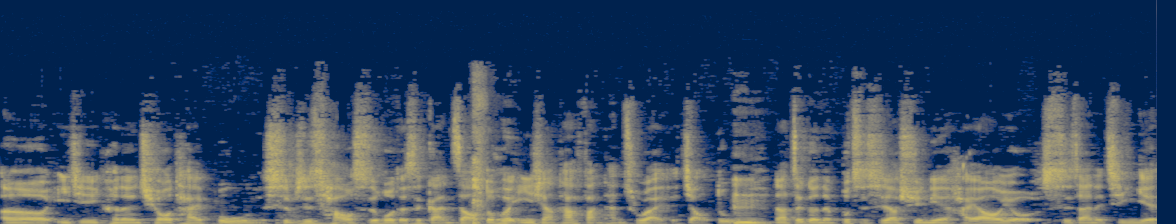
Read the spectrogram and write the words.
呃，以及可能球台布是不是潮湿或者是干燥，都会影响它反弹出来的角度。嗯，那这个呢，不只是要训练，还要有实战的经验。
